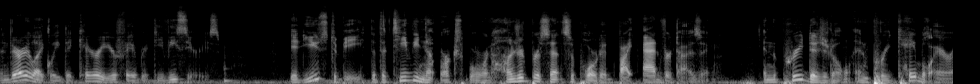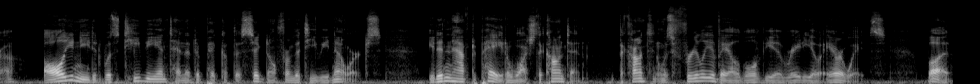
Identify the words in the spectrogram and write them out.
and very likely they carry your favorite TV series. It used to be that the TV networks were 100% supported by advertising. In the pre digital and pre cable era, all you needed was a TV antenna to pick up the signal from the TV networks. You didn't have to pay to watch the content. The content was freely available via radio airwaves, but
